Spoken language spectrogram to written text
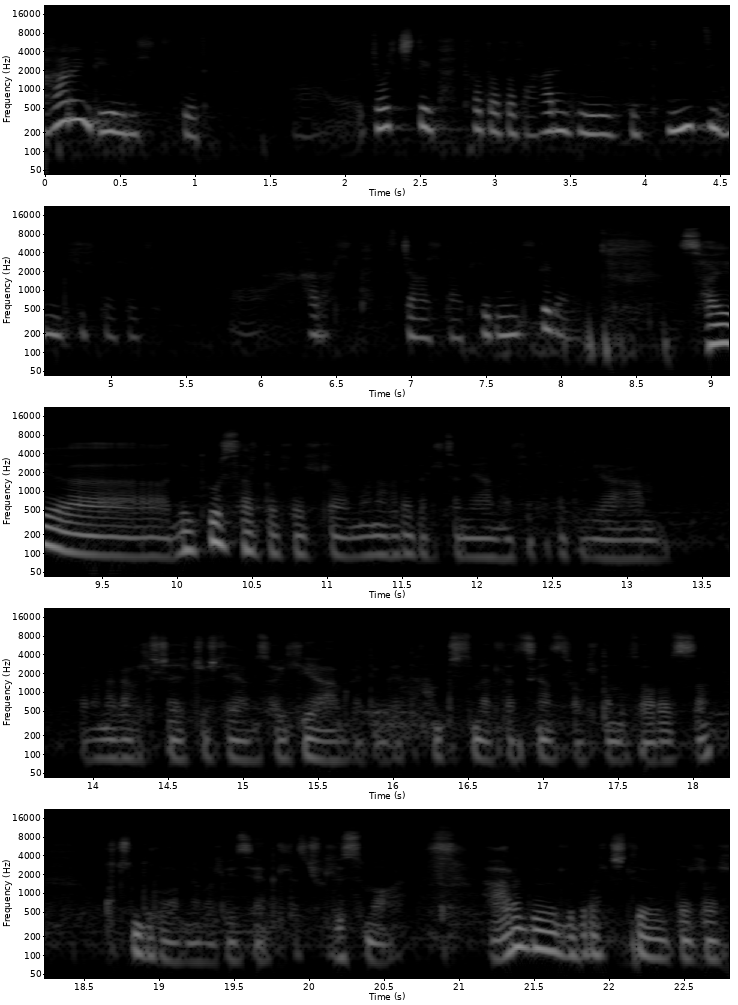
агаарын тээвэрлэлт дээр жуулчдыг татахад бол агаарын тээвэрлэлт, визийн хөнгөлөлт бол харгалт татж байгаа л да. Тэгэхээр энэ тал дээр юм. Сая нэгдүгээр сард бол манай гадаад харилцааны яам холцоо дотоод хэрэг яам манай байгууллагч айлж уучлын яам соёлын яам гэдэг ингээд хамтарсан байдлаар засгийн газар хуралдаанаас оруулсан 34 орныг бол виз англиас чөлөөсөн байгаа. Харин дээр либералчлалын хувьд бол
